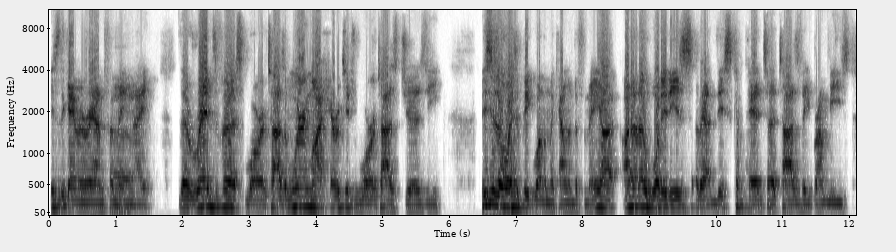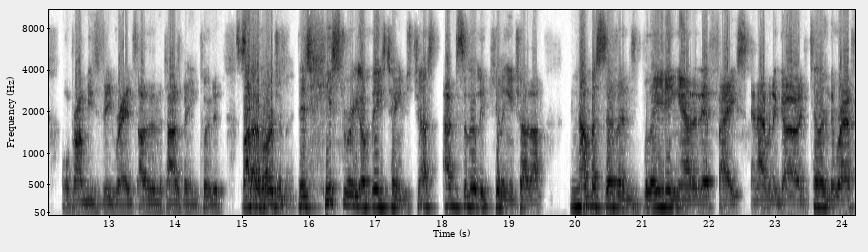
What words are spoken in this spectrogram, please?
is the game around for me, Oh. mate. The Reds versus Waratahs. I'm wearing my Heritage Waratahs jersey. This is always a big one on the calendar for me. I, I don't know what it is about this compared to Tahs v Brumbies or Brumbies v Reds, other than the Tahs being included. State of origin, mate. There's history of these teams just absolutely killing each other. Number sevens bleeding out of their face and having a go and telling the ref,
